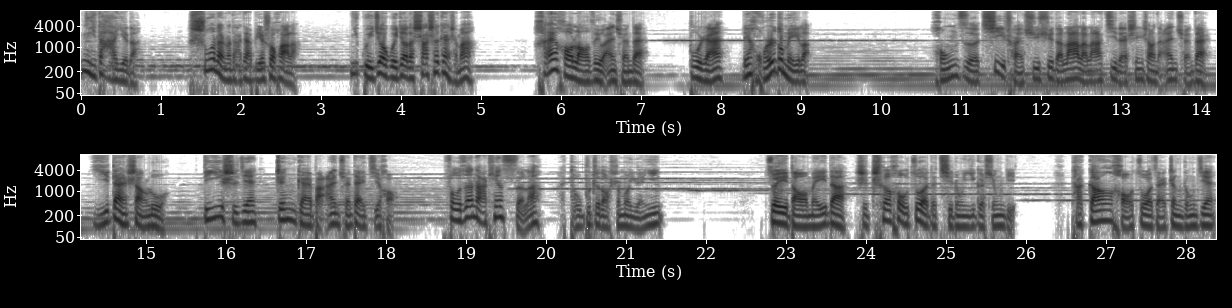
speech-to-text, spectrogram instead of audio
你大爷的！说了让大家别说话了，你鬼叫鬼叫的刹车干什么？还好老子有安全带，不然连魂儿都没了。红子气喘吁吁的拉了拉系在身上的安全带，一旦上路，第一时间真该把安全带系好，否则哪天死了都不知道什么原因。最倒霉的是车后座的其中一个兄弟，他刚好坐在正中间，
